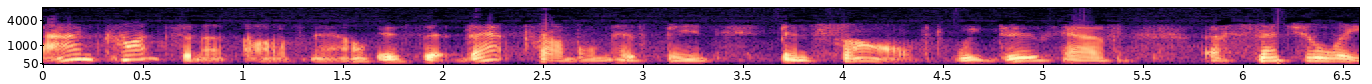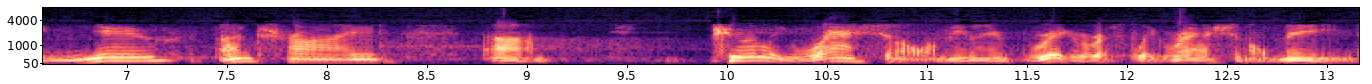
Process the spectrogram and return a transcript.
I'm confident of now is that that problem has been been solved. We do have essentially new, untried, um, purely rational, I mean, rigorously rational means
